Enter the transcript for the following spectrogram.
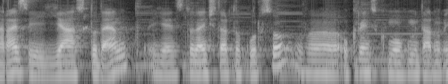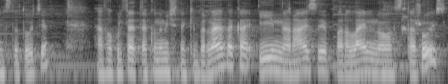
Наразі я студент, я студент четвертого курсу в Українському гуманітарному інституті, е, факультет економічна кібернетика, і наразі паралельно стажуюсь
